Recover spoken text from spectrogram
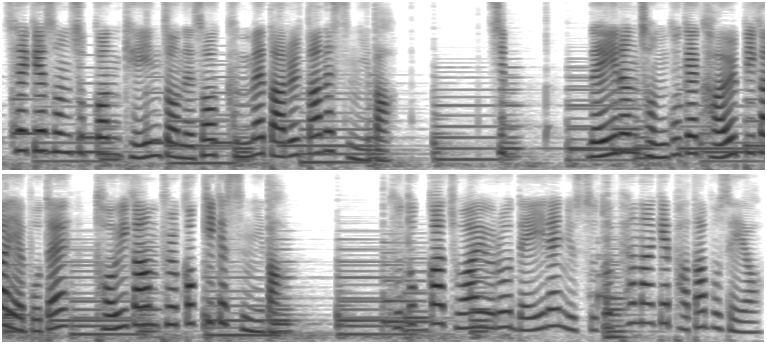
세계 선수권 개인전에서 금메달을 따냈습니다. 10. 내일은 전국에 가을비가 예보돼 더위가 한풀 꺾이겠습니다. 구독과 좋아요로 내일의 뉴스도 편하게 받아보세요.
